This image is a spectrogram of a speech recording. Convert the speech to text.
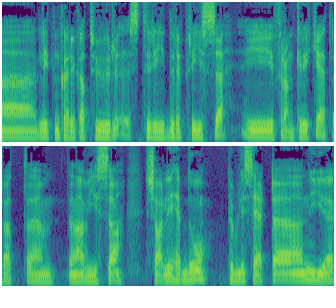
eh, liten karikaturstridreprise i Frankrike etter at den avisa Charlie Hebdo publiserte nye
